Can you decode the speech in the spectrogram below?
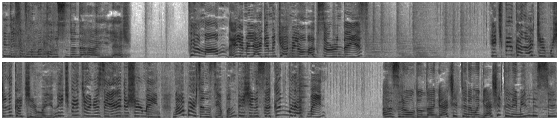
hedefi vurma konusunda daha iyiler. Tamam, elemelerde mükemmel olmak zorundayız. Hiçbir kanat çırpışını kaçırmayın. Hiçbir tüyünüzü yere düşürmeyin. Ne yaparsanız yapın, peşini sakın bırakmayın. Hazır olduğundan gerçekten ama gerçekten emin misin?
